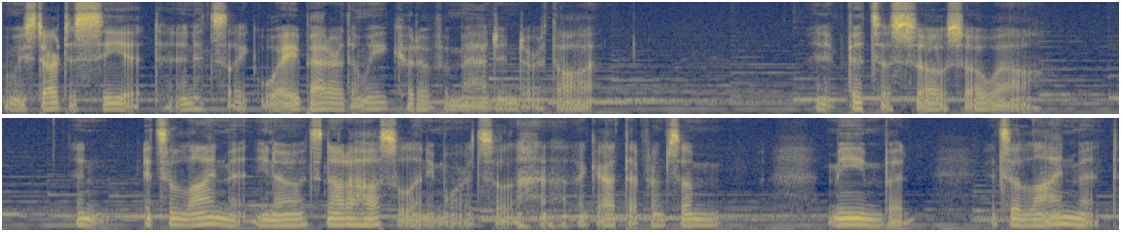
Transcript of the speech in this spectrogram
When we start to see it, and it's like way better than we could have imagined or thought. And it fits us so, so well and it's alignment you know it's not a hustle anymore it's a, i got that from some meme but it's alignment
